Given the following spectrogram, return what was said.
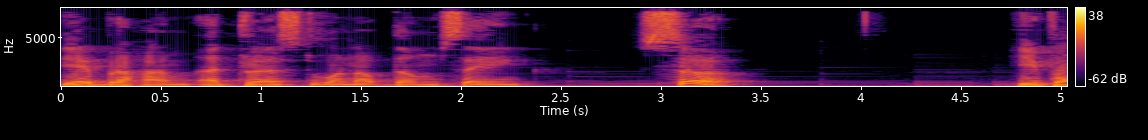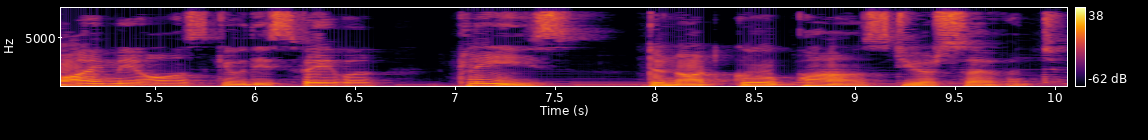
Abraham addressed one of them, saying, Sir, If I may ask you this favor, please do not go past your servant.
